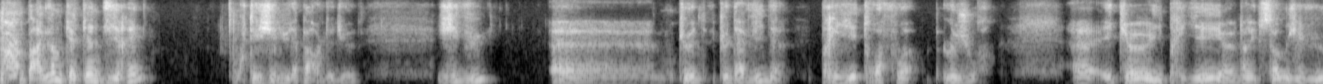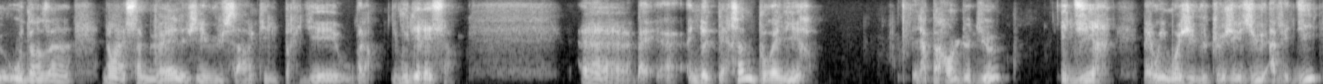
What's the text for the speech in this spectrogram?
par exemple, quelqu'un dirait: «Écoutez, j'ai lu la parole de Dieu, j'ai vu, hem, que que David priait 3 fois le jour, et qu'il priait, dans les psaumes, j'ai vu ou dans un dans un Samuel, j'ai vu ça, qu'il priait» voilà. Vous direz ça. Bah, une autre personne pourrait lire la parole de Dieu et dire: «Beh oui, moi j'ai vu que Jésus avait dit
